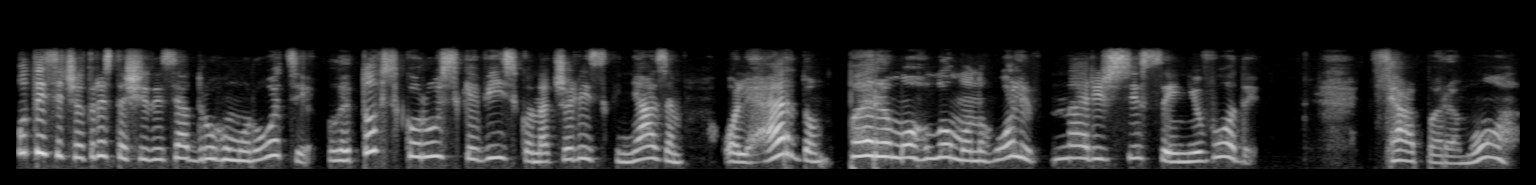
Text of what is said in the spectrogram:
У 1362 році литовсько-руське військо на чолі з князем Ольгердом перемогло монголів на річці Сині води. Ця перемога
